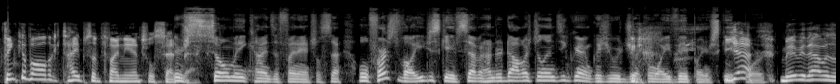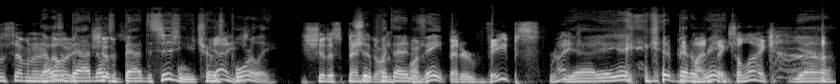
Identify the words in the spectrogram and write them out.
Think of all the types of financial setbacks. There's so many kinds of financial stuff. Well, first of all, you just gave seven hundred dollars to Lindsey Graham because you were jerking while you vape on your skateboard. yeah, maybe that was a seven hundred. That was a bad. That was a bad decision. You chose Yeah, poorly. You should have spent Should've it put on, that in on vape. better vapes, right? Yeah, yeah, yeah. Get a better rig. thinks alike. Yeah,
